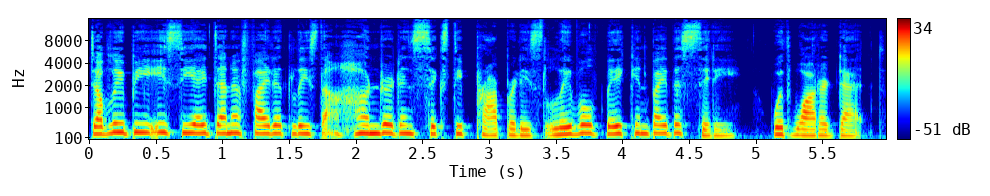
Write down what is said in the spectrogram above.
WBEZ identified at least 160 properties labeled vacant by the city with water debt.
